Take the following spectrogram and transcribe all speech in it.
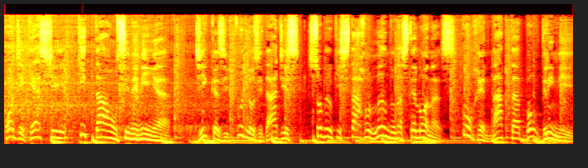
Podcast Que Tal um Cineminha? Dicas e curiosidades sobre o que está rolando nas telonas, com Renata Boldrini.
